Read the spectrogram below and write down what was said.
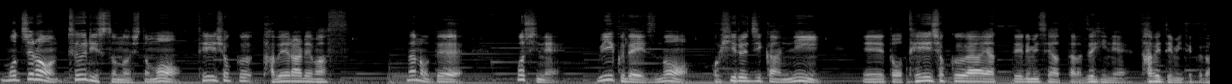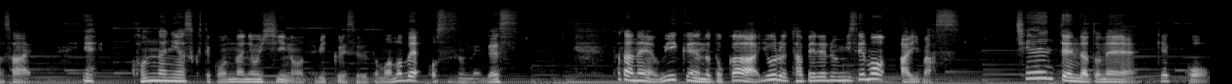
もちろん、トゥーリストの人も定食食べられます。なので、もしね、ウィークデイズのお昼時間に、えっ、と、定食がやっている店あったら、ぜひね、食べてみてください。え、こんなに安くてこんなに美味しいの？ってびっくりすると思うので、おすすめです。ただね、ウィークエンドとか夜食べれる店もあります。チェーン店だとね、結構、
